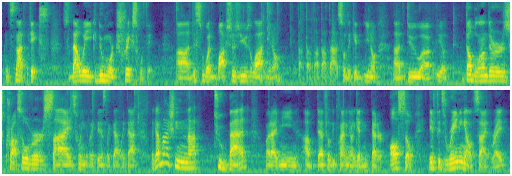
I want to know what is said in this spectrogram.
It's not fixed. So that way you can do more tricks with it. Uh, this is what boxers use a lot, you know, da, da, da, so they could, you know, uh, do, uh, you know, double unders, crossovers, side swing like this, like that, like that. Like I'm actually not too bad, but I mean, I'm definitely planning on getting better. Also, if it's raining outside, right?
